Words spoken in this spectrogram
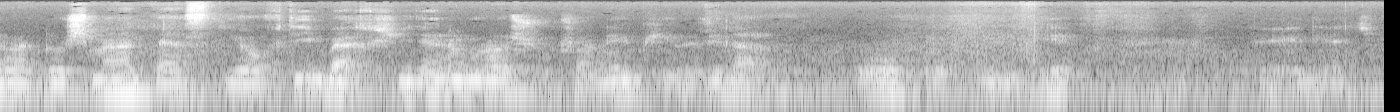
بر دشمنت دست یافتی بخشیدن او را شکرانه پیروزی در اوه خیلی عجیبه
